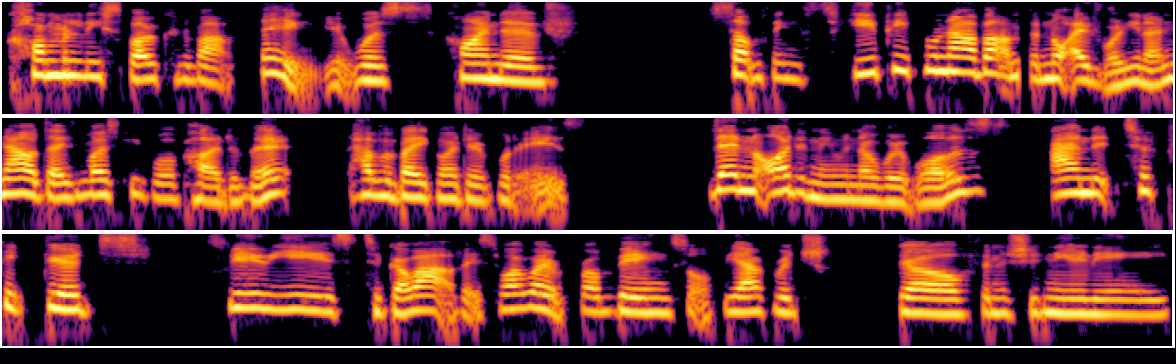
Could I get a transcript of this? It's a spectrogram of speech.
commonly spoken about thing. It was kind of something few people know about, but not everyone. You know, nowadays, most people have heard of it, have a vague idea of what it is. Then I didn't even know what it was. And it took a good few years to go out of it. So I went from being sort of the average girl finishing uni,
